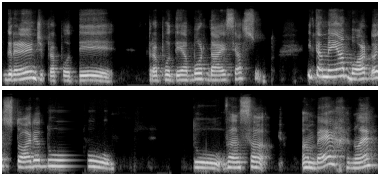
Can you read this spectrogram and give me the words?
grande para poder para poder abordar esse assunto. E também abordo a história do, do Vincent Ambert, não é?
